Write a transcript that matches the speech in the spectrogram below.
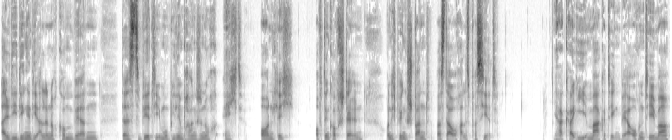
all die Dinge, die alle noch kommen werden, das wird die Immobilienbranche noch echt ordentlich auf den Kopf stellen. Und ich bin gespannt, was da auch alles passiert. Ja, KI im Marketing wäre auch ein Thema.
